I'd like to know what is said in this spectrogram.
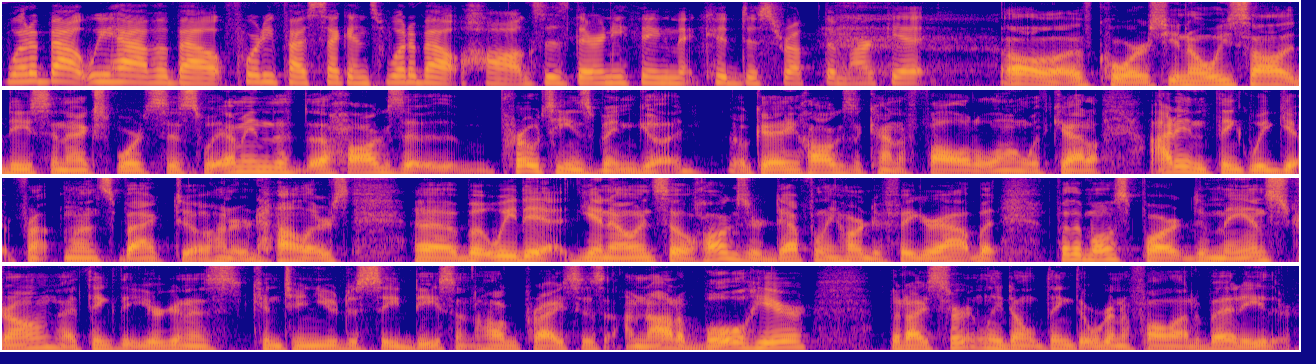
What about, we have about 45 seconds. What about hogs? Is there anything that could disrupt the market? Oh, of course. You know, we saw decent exports this week. I mean, the, the hogs, the protein's been good. Okay, hogs have kind of followed along with cattle. I didn't think we'd get front months back to $100, uh, but we did. You know, and so hogs are definitely hard to figure out. But for the most part, demand's strong. I think that you're going to continue to see decent hog prices. I'm not a bull here, but I certainly don't think that we're going to fall out of bed either.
